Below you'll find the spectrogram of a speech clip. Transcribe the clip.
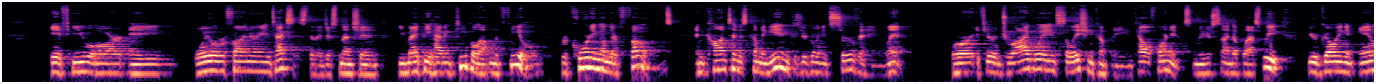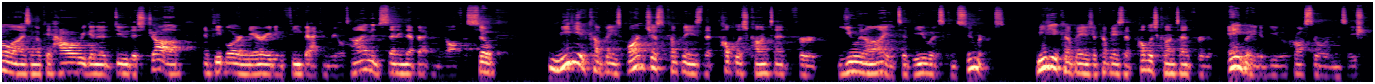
If you are a oil refinery in Texas that I just mentioned, you might be having people out in the field recording on their phones and content is coming in because you're going and surveying land. Or if you're a driveway installation company in California, someone who just signed up last week, you're going and analyzing, okay, how are we going to do this job? And people are narrating feedback in real time and sending that back in the office. So media companies aren't just companies that publish content for you and I to view as consumers. Media companies are companies that publish content for anybody to view across their organization.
